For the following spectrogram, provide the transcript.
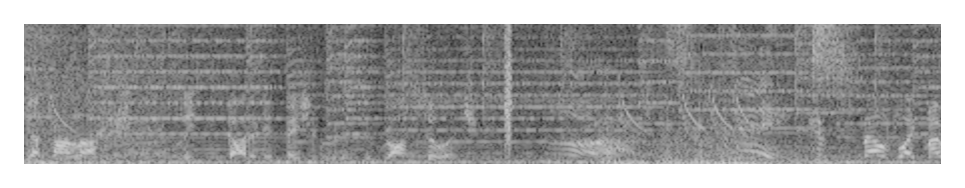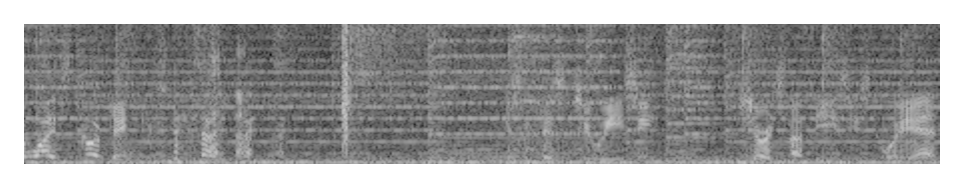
Just our luck. The least guarded invasion route is through raw sewage. Ah, stinks. It smells like my wife's cooking. Isn't this too easy? Sure, it's not the easiest way in,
